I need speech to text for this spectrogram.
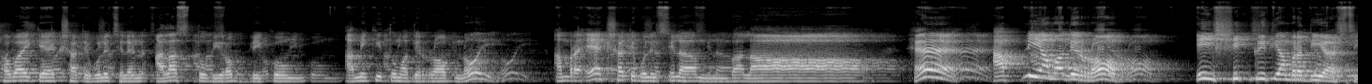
সবাইকে একসাথে বলেছিলেন আলাস্তবি রব্বিকুম আমি কি তোমাদের রব নই? আমরা একসাথে বলেছিলাম, বালা। হ্যাঁ আপনি আমাদের রব। এই স্বীকৃতি আমরা দিয়ে আসছি।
